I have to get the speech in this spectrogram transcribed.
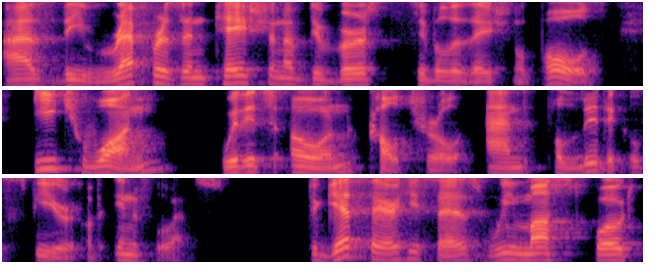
as the representation of diverse civilizational poles, each one with its own cultural and political sphere of influence. To get there, he says, we must, quote,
